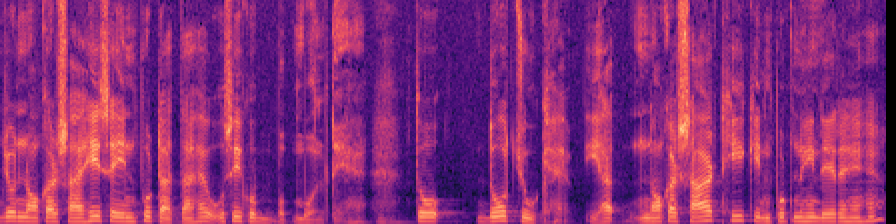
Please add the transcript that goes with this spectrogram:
जो नौकरशाही से इनपुट आता है, उसी को बोलते हैं। तो दो चूक है। या नौकरशाह ठीक इनपुट नहीं दे रहे हैं,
